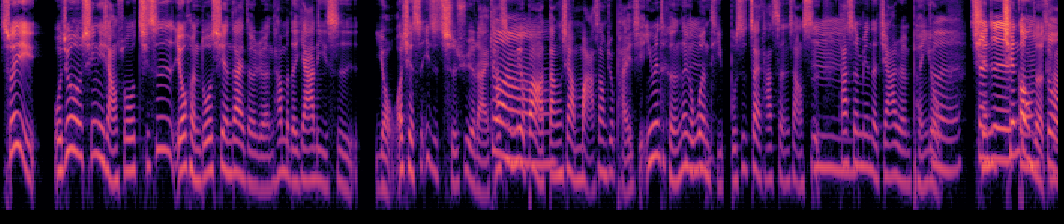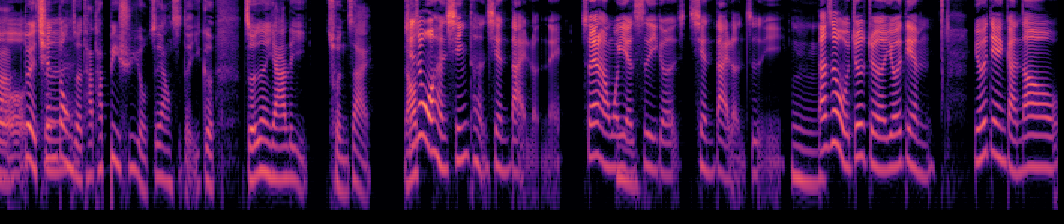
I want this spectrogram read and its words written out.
所以我就心里想说，其实有很多现代的人，他们的压力是有，而且是一直持续的来，他是没有办法当下马上就排解，因为可能那个问嗯。题不是在他身上，是他嗯。身边的家人朋友，牵牵动着他，对，牵动着他，他必须有这样子的一个责任压力存在。其实我很心疼现代人呢、虽然我也嗯。是一个现代人之一，嗯，但是我就觉得有一点，有一点感到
